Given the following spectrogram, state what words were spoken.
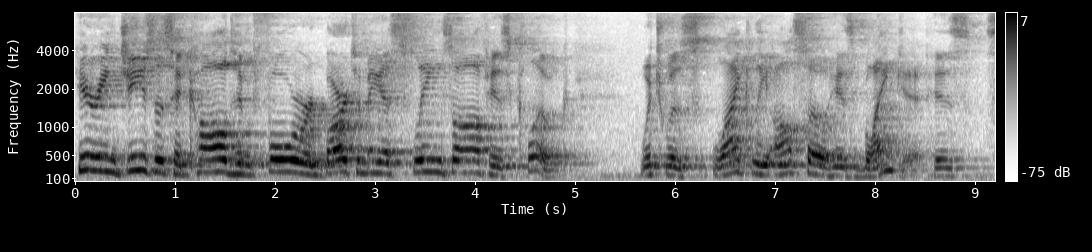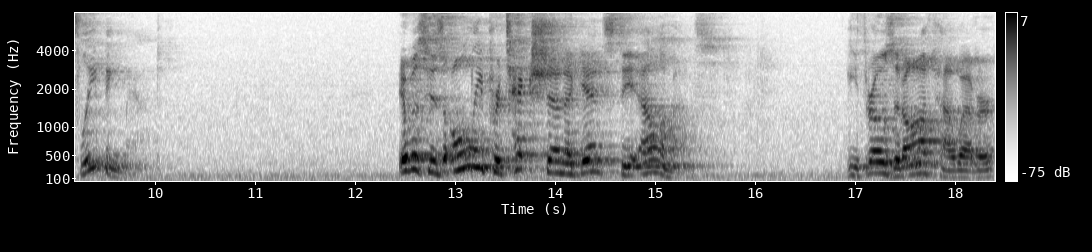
Hearing Jesus had called him forward, Bartimaeus flings off his cloak which was likely also his blanket, his sleeping mat. It was his only protection against the elements. He throws it off, however,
